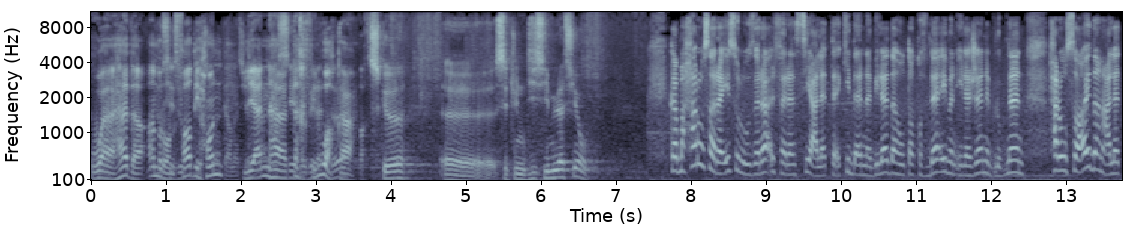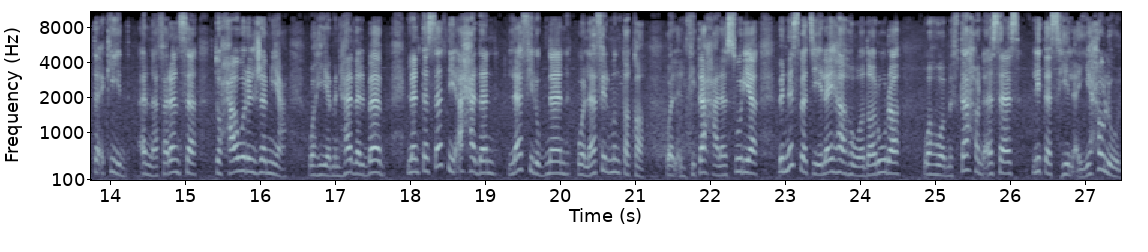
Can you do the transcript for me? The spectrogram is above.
وهذا أمر فاضح لأنها تخفي الواقع. كما حرص رئيس الوزراء الفرنسي على التأكيد أن بلاده تقف دائما إلى جانب لبنان حرص أيضا على التأكيد أن فرنسا تحاور الجميع. وهي من هذا الباب لن تستثني أحدا لا في لبنان ولا في المنطقة والانفتاح على سوريا بالنسبة إليها هو ضرورة وهو مفتاح أساس لتسهيل أي حلول.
